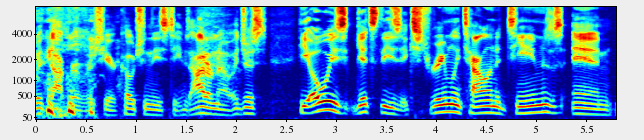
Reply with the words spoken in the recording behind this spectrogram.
with Doc Rivers here coaching these teams. I don't know. It just he always gets these extremely talented teams and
